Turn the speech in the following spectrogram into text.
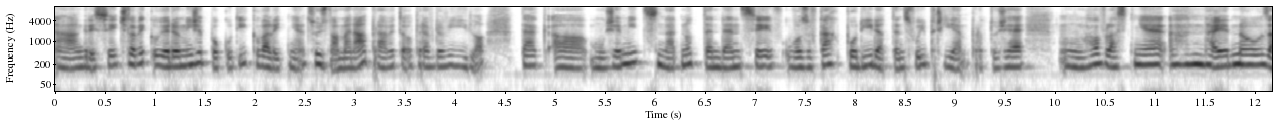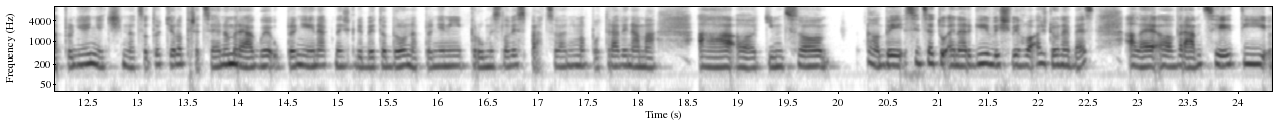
A když si člověk uvědomí, že pokud jí kvalitně, což znamená právě to opravdové jídlo, tak uh, může mít snadno tendenci v uvozovkách podídat ten svůj příjem, protože um, ho vlastně najednou zaplňuje něčím, na co to tělo přece jenom reaguje úplně jinak, než kdyby to bylo naplněné průmyslově zpracovanýma potravinama a uh, tím, co by sice tu energii vyšvihlo až do nebes, ale eh, v rámci té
